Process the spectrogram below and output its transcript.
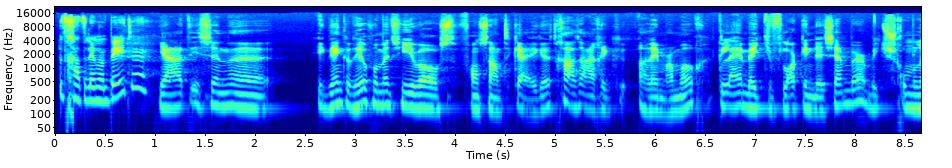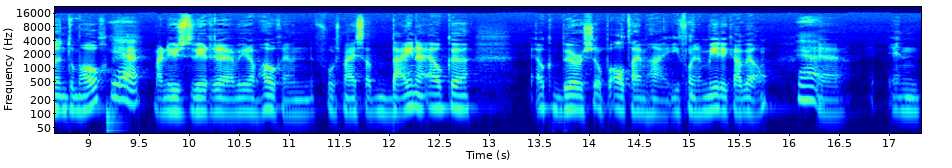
het gaat alleen maar beter. Ja, het is een... eh, ik denk dat heel veel mensen hier wel eens van staan te kijken. Het gaat eigenlijk alleen maar omhoog. Klein beetje vlak in december, een beetje schommelend omhoog. Maar nu is het weer, eh, weer omhoog. En volgens mij staat bijna elke, elke beurs op all-time high. In ieder geval in Amerika wel. ja. En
